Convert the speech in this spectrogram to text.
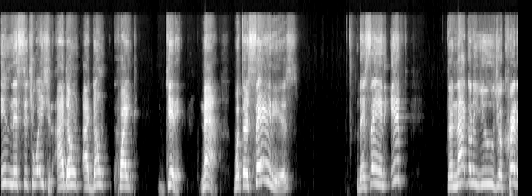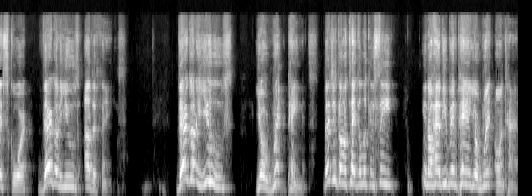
in this situation? I don't I don't quite get it. Now, what they're saying is, they're saying if they're not going to use your credit score, they're going to use other things. They're going to use your rent payments. They're just going to take a look and see, you know, have you been paying your rent on time?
